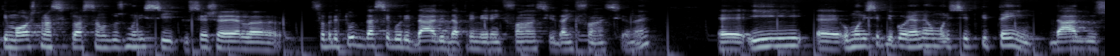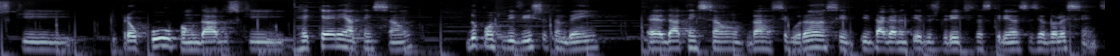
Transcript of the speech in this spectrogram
que mostram a situação dos municípios, seja ela, sobretudo, da segurança da primeira infância e da infância, né? É, e é, o município de Goiânia é um município que tem dados que, que preocupam, dados que requerem atenção, do ponto de vista também é, da atenção da segurança e, e da garantia dos direitos das crianças e adolescentes.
